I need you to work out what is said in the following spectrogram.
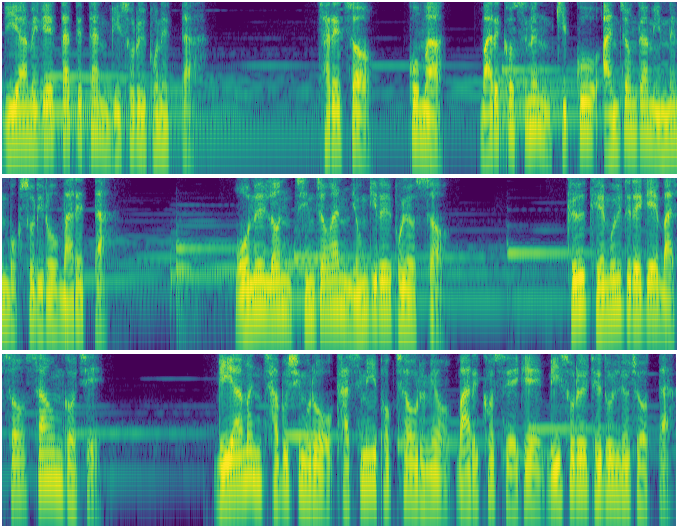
리암에게 따뜻한 미소를 보냈다. 잘했어, 꼬마. 마르커스는 깊고 안정감 있는 목소리로 말했다. 오늘 넌 진정한 용기를 보였어. 그 괴물들에게 맞서 싸운 거지. 리암은 자부심으로 가슴이 벅차오르며 마르커스에게 미소를 되돌려 주었다.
